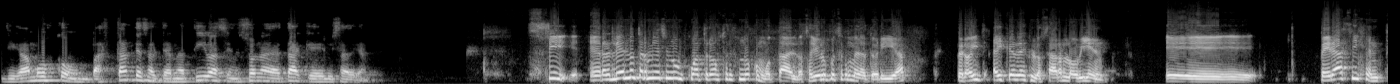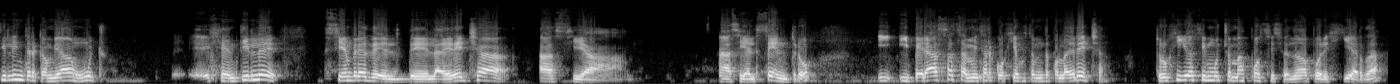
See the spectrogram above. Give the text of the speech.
digamos, con bastantes alternativas en zona de ataque, Luis Adrián. Sí, en realidad no termina siendo un 4-2-3-1 como tal. O sea, yo lo puse como la teoría, pero hay, hay que desglosarlo bien eh, y Gentile intercambiaban mucho. Eh, Gentile siempre de, la derecha hacia, hacia el centro y, y, Peraza también se recogía justamente por la derecha. Trujillo así mucho más posicionado por izquierda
